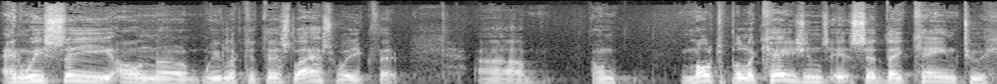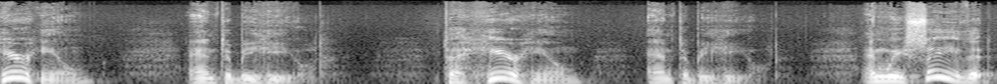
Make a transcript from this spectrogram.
And we see on, uh, we looked at this last week, that uh, on multiple occasions it said they came to hear him and to be healed. To hear him and to be healed. And we see that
